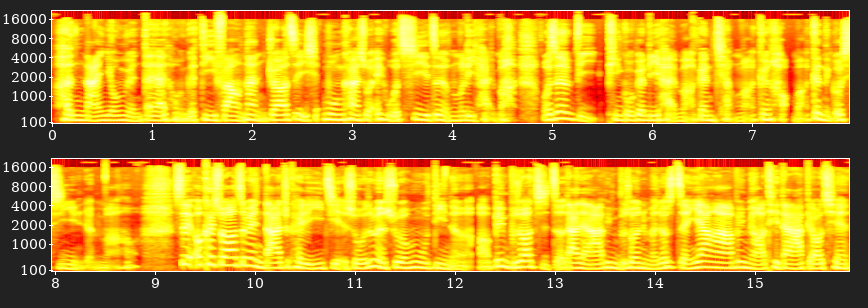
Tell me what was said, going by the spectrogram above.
很难永远待在同一个地方。那你就要自己问问看，说，哎，我企业真有那么厉害吗？我真的比苹果更厉害吗？更强吗？更好吗？更能够吸引人吗？哈，所以 OK，说到这边，大家就可以理解说，这本书的目的呢，啊，并不是要指责大家，并不是说你们就是怎样啊，并没有要替大家标签，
